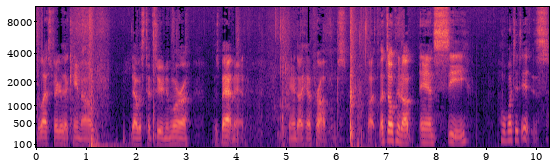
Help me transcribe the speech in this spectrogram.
the last figure that came out that was Tetsuya Nomura was Batman. And I have problems. But let's open it up and see oh, what it is.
